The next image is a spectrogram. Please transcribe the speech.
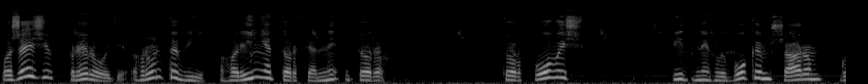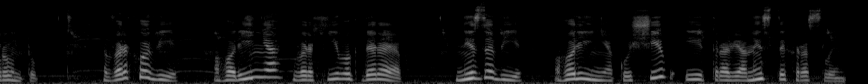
Пожежі в природі, ґрунтові, горіння торфяни, тор, торфовищ під неглибоким шаром ґрунту. Верхові горіння верхівок дерев, низові горіння кущів і трав'янистих рослин.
